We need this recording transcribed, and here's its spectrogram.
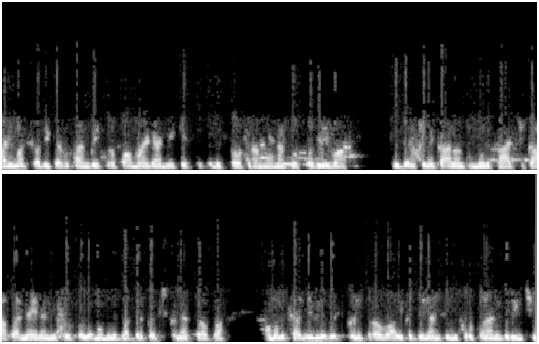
మహిమ స్వదికకు తండ్రి కృపామయ నీకే స్థితులు స్తోత్రమైన గొప్ప దేవ. ఈ దర్శన కాలంతో మమ్మల్ని కాచి కాపాడినైనా నీ కృపలో మమ్మల్ని భద్రపరుచుకున్న ప్రభావ మమ్మల్ని సజీలుగా పెట్టుకుని ప్రభావ ఇక దినానికి మీ కృపను గురించి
